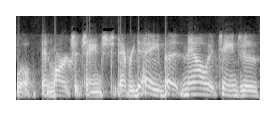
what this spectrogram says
well in march it changed every day but now it changes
